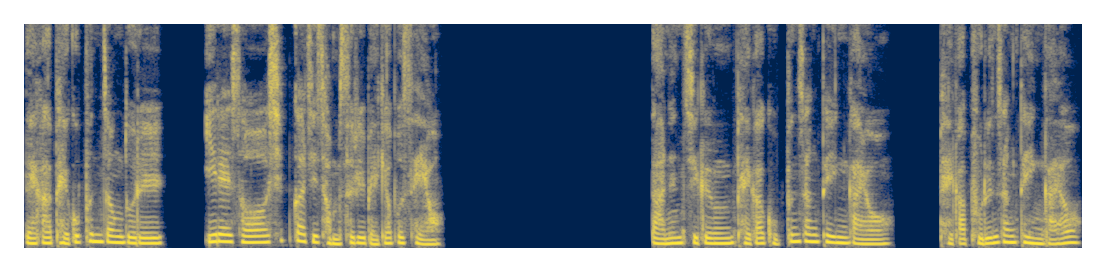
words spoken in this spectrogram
내가 배고픈 정도를 1에서 10까지 점수를 매겨보세요. 나는 지금 배가 고픈 상태인가요? 배가 부른 상태인가요?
